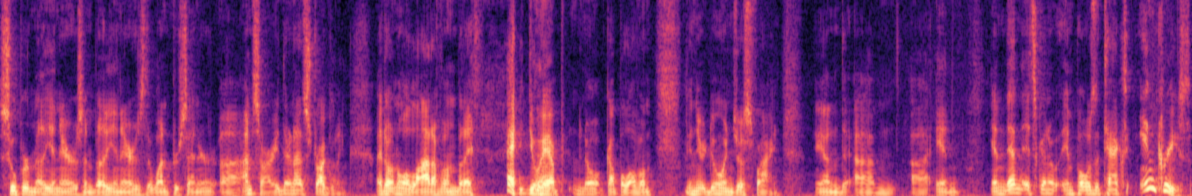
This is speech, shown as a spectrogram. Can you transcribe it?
super millionaires and billionaires, the one percenter. Uh, I'm sorry, they're not struggling. I don't know a lot of them, but I, I do happen to know a couple of them, and they're doing just fine. And um, uh, and and then it's going to impose a tax increase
